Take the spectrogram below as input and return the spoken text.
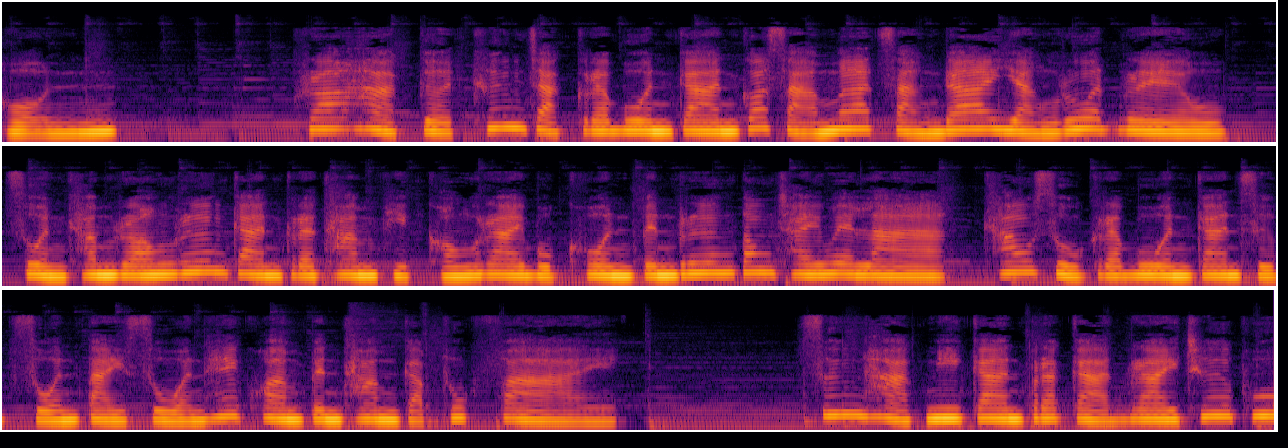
ผล เพราะหากเกิดขึ้นจากกระบวนการก็สามารถสั่งได้อย่างรวดเร็ว ส่วนคำร้องเรื่องการกระทำผิดของรายบุคคลเป็นเรื่องต้องใช้เวลา เข้าสู่กระบวนการสืบสวนไต่สวนให้ความเป็นธรรมกับทุกฝ่าย ซึ่งหากมีการประกาศรายชื่อผู้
